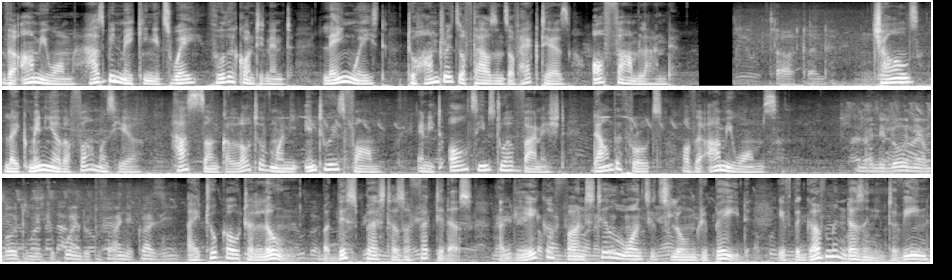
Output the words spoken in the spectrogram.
The armyworm has been making its way through the continent, laying waste to hundreds of thousands of hectares of farmland. Charles, like many other farmers here, has sunk a lot of money into his farm and it all seems to have vanished down the throats of the armyworms. I took out a loan, but this pest has affected us, and the Acre Fund still wants its loan repaid. If the government doesn't intervene,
